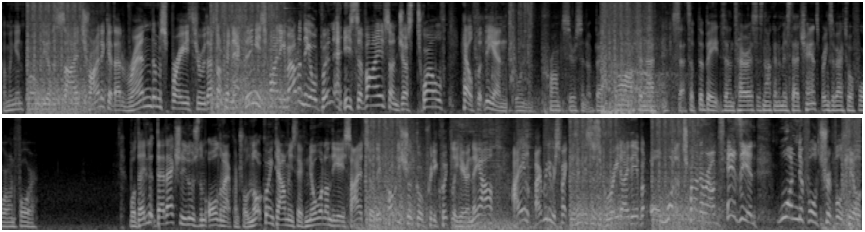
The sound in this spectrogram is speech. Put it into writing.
coming in from the other side, trying to get that random spray through. That's not connecting. He's fighting him out in the open, and he survives on just 12 health at the end. Going to prompt syrsoN to back off, and that sets up the bait. Xantares is not going to miss that chance, brings it back to a 4 on 4. Well, they, that actually loses them all the map control. Not going down means they have no one on the A side, so they probably should go pretty quickly here. And they are. I, I really respect it. I think this is a great idea, but oh, what a turnaround. Tizian! Wonderful triple kill.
